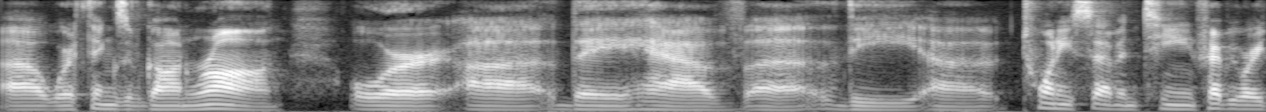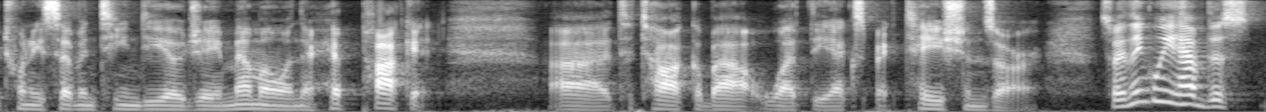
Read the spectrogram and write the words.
uh, where things have gone wrong, or uh, they have uh, the 2017 February 2017 DOJ memo in their hip pocket to talk about what the expectations are. So I think we have this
